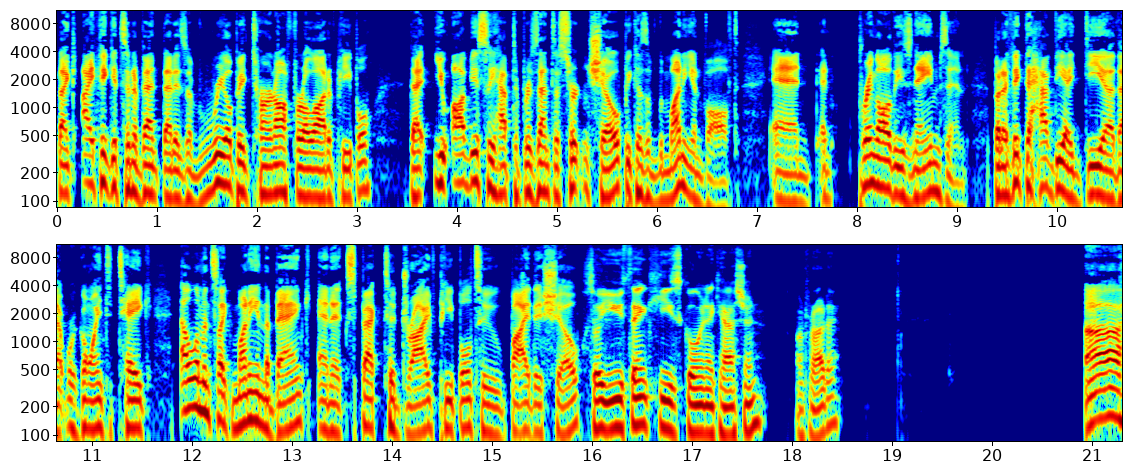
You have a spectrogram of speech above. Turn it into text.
Like I think it's an event that is a real big turnoff for a lot of people that you obviously have to present a certain show because of the money involved and and bring all these names in. But I think to have the idea that we're going to take elements like Money in the Bank and expect to drive people to buy this show, so you think he's going to cash in on Friday? uh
